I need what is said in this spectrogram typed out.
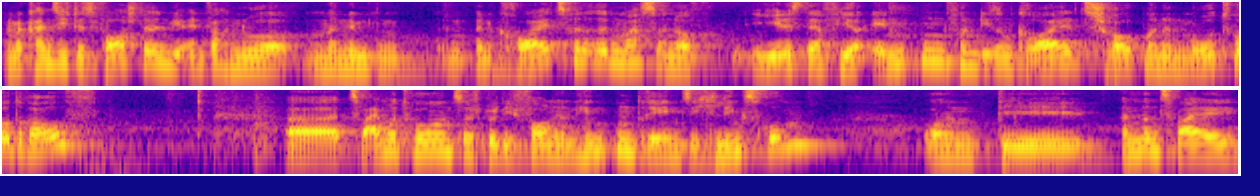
man kann sich das vorstellen wie einfach nur, man nimmt ein, ein, Kreuz von irgendwas und auf jedes der vier Enden von diesem Kreuz schraubt man einen Motor drauf. Äh, zwei Motoren, zum Beispiel die vorne und hinten, drehen sich links rum und die anderen zwei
